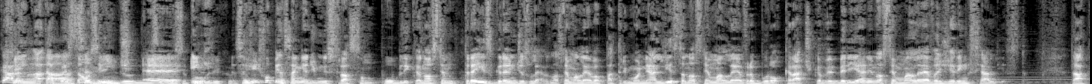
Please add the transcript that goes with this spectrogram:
Cara, quem a, tá a questão é servindo é, serviço em- público. se a gente for pensar em administração pública, nós temos três grandes levas. Nós temos uma leva patrimonialista, nós temos uma leva burocrática weberiana e nós temos uma leva gerencialista. Tá?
